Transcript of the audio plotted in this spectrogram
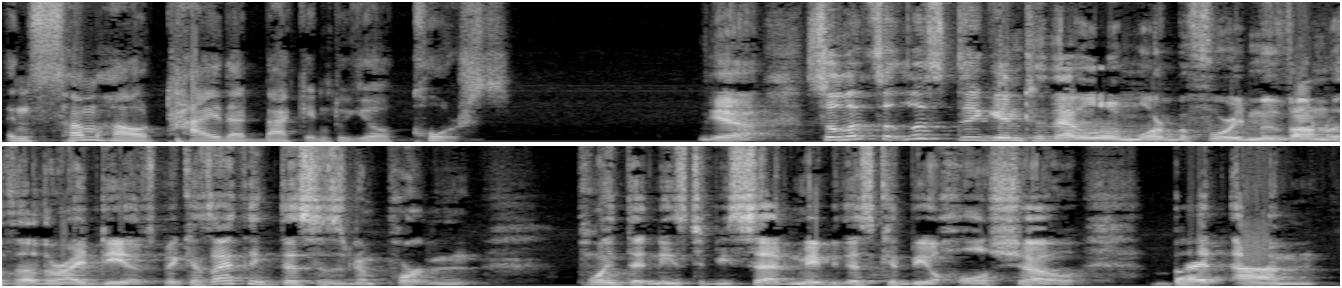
and somehow tie that back into your course. Yeah. So let's let's dig into that a little more before we move on with other ideas because I think this is an important point that needs to be said. Maybe this could be a whole show, but um,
